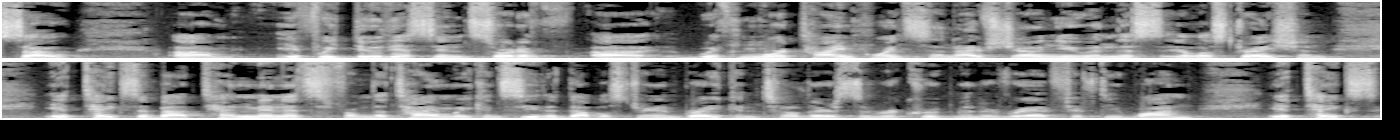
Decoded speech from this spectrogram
So, um, if we do this in sort of uh, with more time points than I've shown you in this illustration, it takes about 10 minutes from the time we can see the double strand break until there's the recruitment of RAD51. It takes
